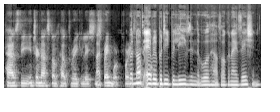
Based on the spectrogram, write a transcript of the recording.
has the International Health Regulations but, framework. For but example. not everybody believes in the World Health Organization.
